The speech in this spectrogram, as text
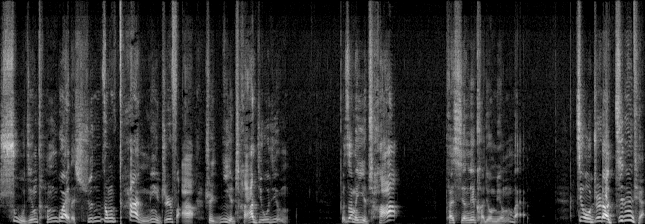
树精藤怪的寻踪探秘之法是一查究竟。说这么一查，他心里可就明白了，就知道今天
